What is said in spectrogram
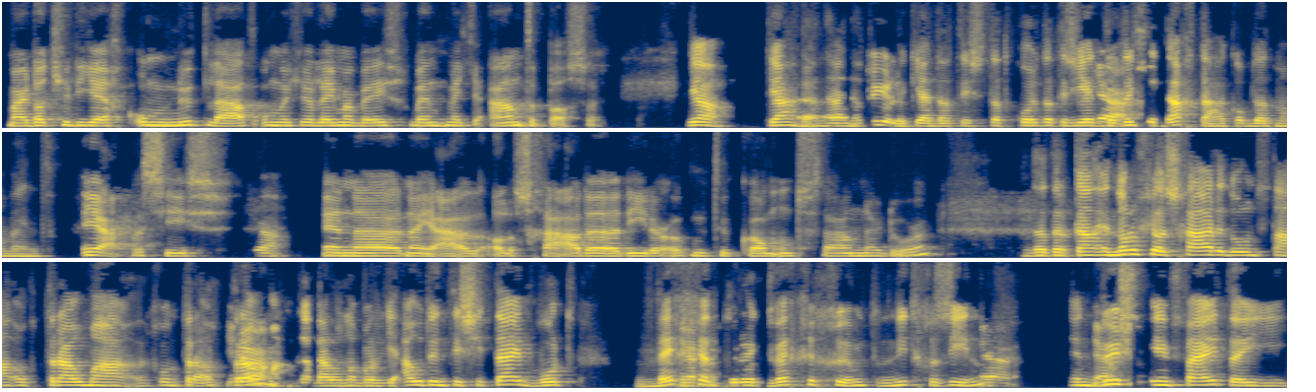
Maar dat je die eigenlijk nut laat, omdat je alleen maar bezig bent met je aan te passen. Ja, ja, nou, natuurlijk. Ja, dat is, dat, dat, is je, dat is je dagtaak op dat moment. Ja, precies. Ja. En uh, nou ja, alle schade die er ook natuurlijk kan ontstaan daardoor. Dat er kan enorm veel schade door ontstaan, ook trauma, gewoon tra trauma kan daar ontstaan. Je authenticiteit wordt weggedrukt, ja. weggegumd, niet gezien. Ja. En dus in feite,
